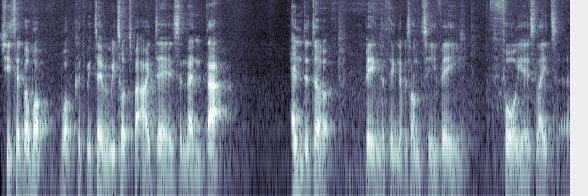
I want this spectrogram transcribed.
she said, Well, what what could we do? And we talked about ideas, and then that ended up being the thing that was on TV four years later.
